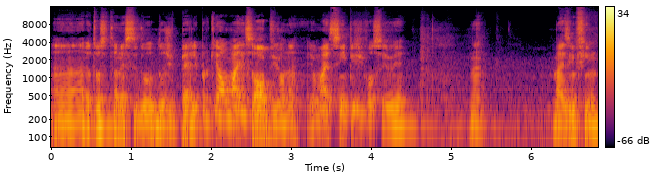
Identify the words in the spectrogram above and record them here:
Uh, eu estou citando esse do, do, de pele porque é o mais óbvio, né? É o mais simples de você ver, né? Mas enfim.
